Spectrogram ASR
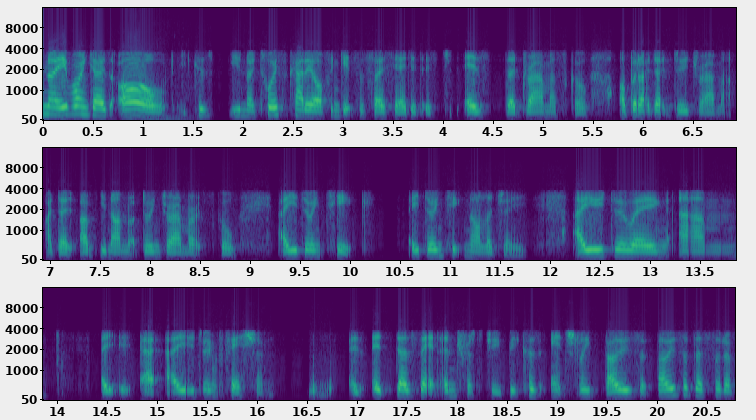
know, everyone goes, oh, because, you know, Toi Whakaari often gets associated as, as the drama school. Oh, but I don't do drama. I don't, I'm, you know, I'm not doing drama at school. Are you doing tech? Are you doing technology? Are you doing, um, are, are you doing fashion? it, it, does that interest you? Because actually, those those are the sort of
